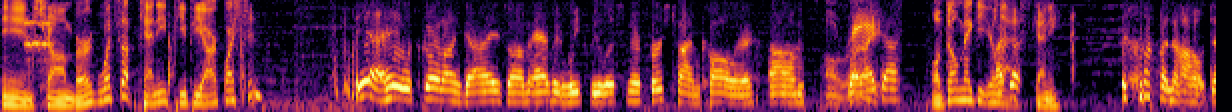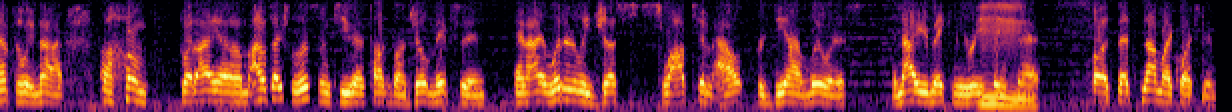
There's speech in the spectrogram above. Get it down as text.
in Schaumburg. What's up, Kenny? PPR question? Yeah, hey, what's going on, guys? I'm avid weekly listener, first time caller. Um, All I got Well, don't make it your I last, got- Kenny. no, definitely not. Um, but I um, I was actually listening to you guys talk about Joe Mixon, and I literally just swapped him out for Dion Lewis, and now you're making me rethink Mm. that. But that's not my question.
